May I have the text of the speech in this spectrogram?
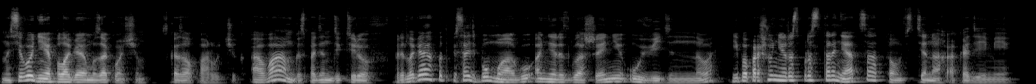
На сегодня, я полагаю, мы закончим», — сказал поручик. «А вам, господин Дегтярев, предлагаю подписать бумагу о неразглашении увиденного и попрошу не распространяться о том в стенах Академии».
